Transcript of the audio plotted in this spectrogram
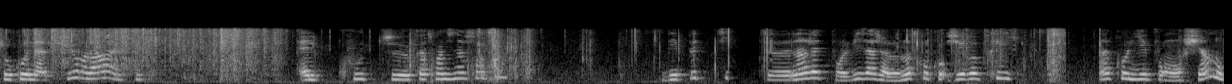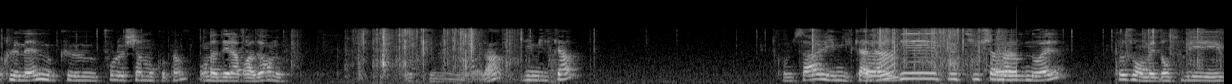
Choco nature là, elle coûte, 99 euh, centimes. Des petites euh, lingettes pour le visage à notre coco. J'ai repris un collier pour mon chien, donc le même que pour le chien de mon copain. On a des labradors nous. Donc voilà, des Milka comme ça, les 1000 cadeaux. Des petits chamallows de Noël. Ça, je vais en mettre dans tous les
